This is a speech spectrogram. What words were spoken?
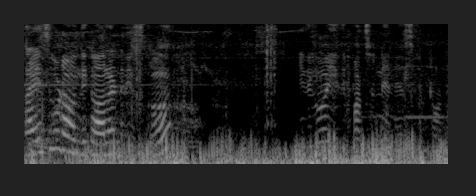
రైస్ కూడా ఉంది కావాలంటే తీసుకో. ఇదిగో ఇది పచ్చడి నేను వేసుకుంటాను.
